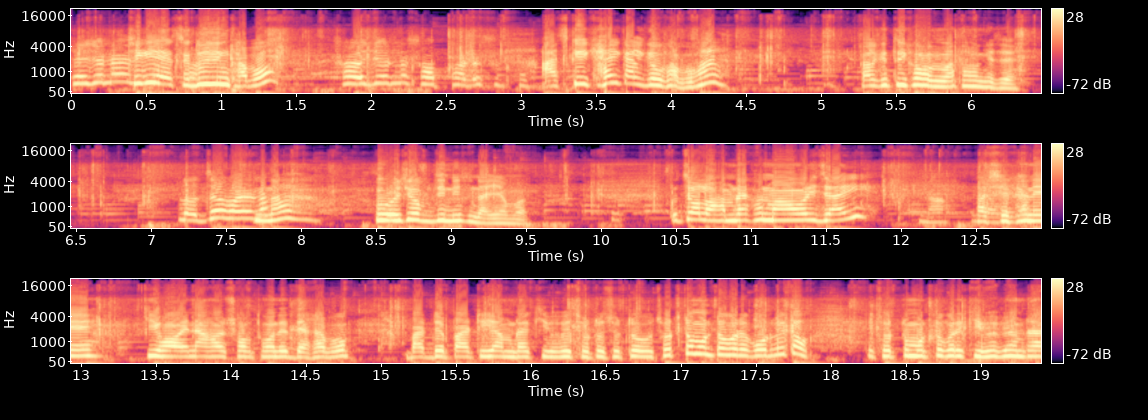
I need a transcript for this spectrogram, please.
সেই জন্য ঠিকই আছে দুই দিন খাব। সেই জন্য সব ফটোশুট আজকেই খাই কালকেও খাব হ্যাঁ? কালকে তুই খাবি মাথা ভেঙে যায়। লজ্জা করে না? ওইসব জিনিস নাই আমার। তো চলো আমরা এখন মামা বাড়ি যাই। না আর সেখানে কি হয় না হয় সব তোমাদের দেখাবো। বার্থডে পার্টি আমরা কীভাবে ছোট ছোট ছোট্ট মোট্ট করে করবে তো? তো ছোট্ট মোট্ট করে কীভাবে আমরা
